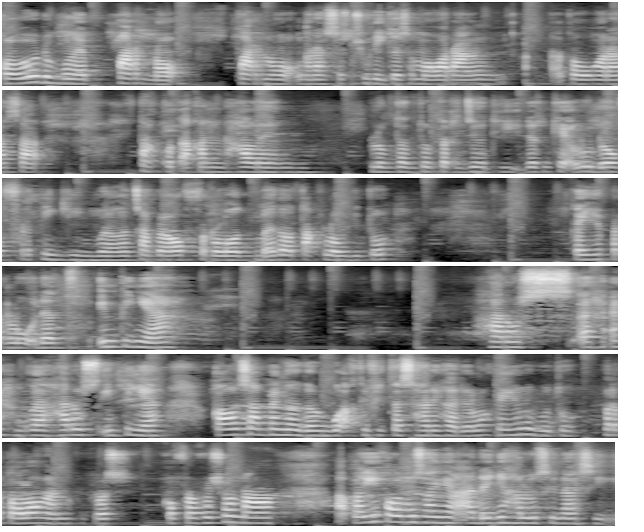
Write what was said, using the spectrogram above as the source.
kalau lo udah mulai parno parno ngerasa curiga sama orang atau ngerasa takut akan hal yang belum tentu terjadi dan kayak lu udah overthinking banget sampai overload banget otak lo gitu kayaknya perlu. Dan intinya harus eh eh bukan harus intinya kalau sampai ngeganggu aktivitas hari-hari lo kayaknya lo butuh pertolongan ke, pros, profesional. Apalagi kalau misalnya adanya halusinasi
